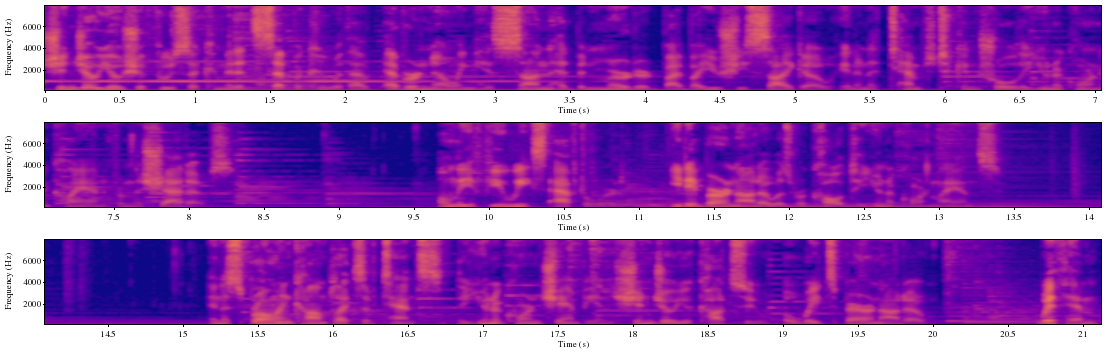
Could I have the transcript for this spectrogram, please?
Shinjo Yoshifusa committed seppuku without ever knowing his son had been murdered by Bayushi Saigo in an attempt to control the Unicorn clan from the shadows. Only a few weeks afterward, Ide Baranado was recalled to Unicorn lands. In a sprawling complex of tents, the Unicorn champion Shinjo Yokatsu awaits Baranado. With him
